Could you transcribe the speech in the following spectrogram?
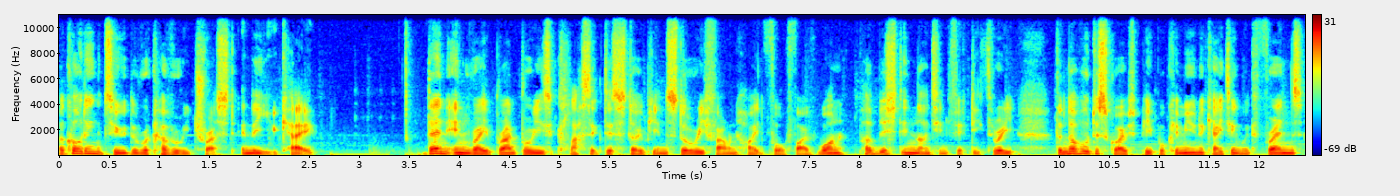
according to the Recovery Trust in the UK. Then in Ray Bradbury's classic dystopian story Fahrenheit 451, published in 1953, the novel describes people communicating with friends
